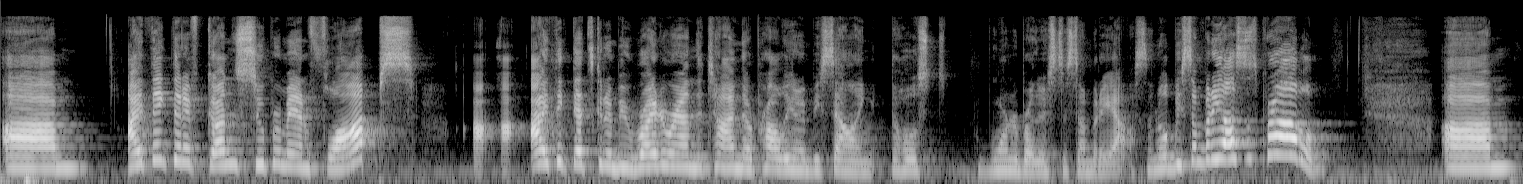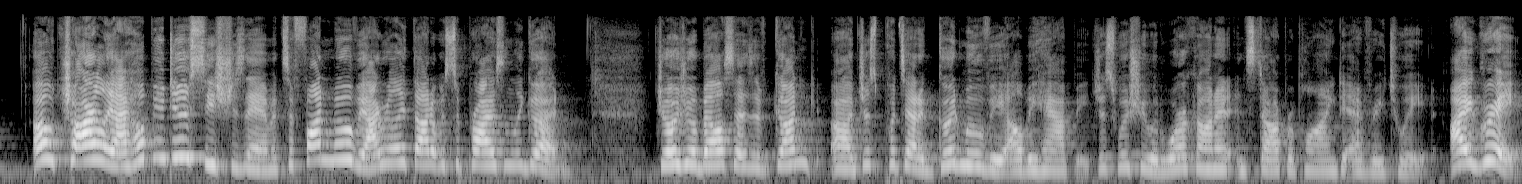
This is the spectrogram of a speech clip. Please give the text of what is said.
Um, I think that if Gunn's Superman flops, I, I think that's going to be right around the time they're probably going to be selling the whole Warner Brothers to somebody else, and it'll be somebody else's problem. Um, oh, Charlie, I hope you do see Shazam. It's a fun movie. I really thought it was surprisingly good. Jojo Bell says, if Gunn uh, just puts out a good movie, I'll be happy. Just wish he would work on it and stop replying to every tweet. I agree.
